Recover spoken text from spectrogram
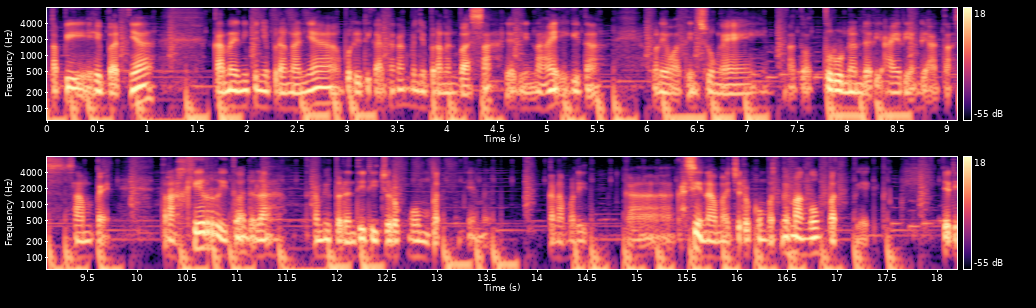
tapi hebatnya karena ini penyeberangannya boleh dikatakan penyeberangan basah jadi naik kita melewati sungai atau turunan dari air yang di atas sampai terakhir itu adalah kami berhenti di Curug Ngumpet ya, kenapa dikasih nama Curug Ngumpet memang ngumpet kayak gitu jadi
